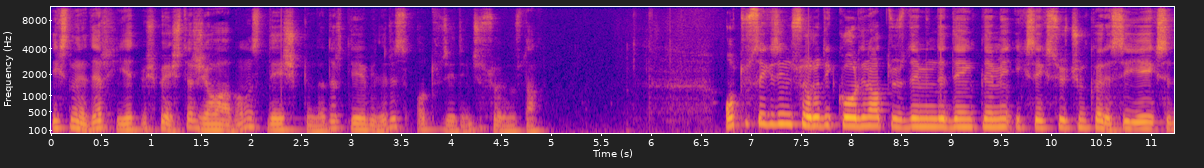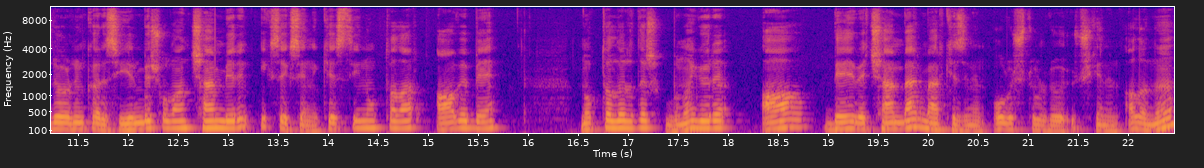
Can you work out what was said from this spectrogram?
X nedir? 75'tir. Cevabımız D şıkkındadır diyebiliriz 37. sorumuzdan. 38. soru dik koordinat düzleminde denklemi x eksi 3'ün karesi y eksi 4'ün karesi 25 olan çemberin x eksenini kestiği noktalar A ve B noktalarıdır. Buna göre A, B ve çember merkezinin oluşturduğu üçgenin alanı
